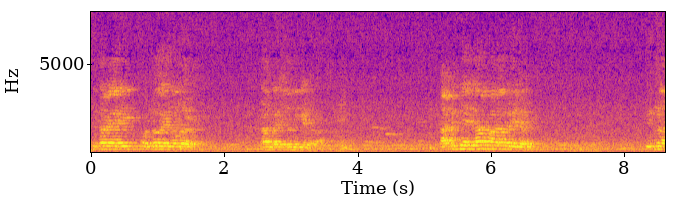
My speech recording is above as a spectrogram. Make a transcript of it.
ചിത്രകാരി ഉണ്ടോ എന്നത് നാം പരിശോധിക്കേണ്ടതാണ്. നാട്ടിന്റെ എല്ലാ ഭാഗങ്ങളിലും ഇന്ന്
